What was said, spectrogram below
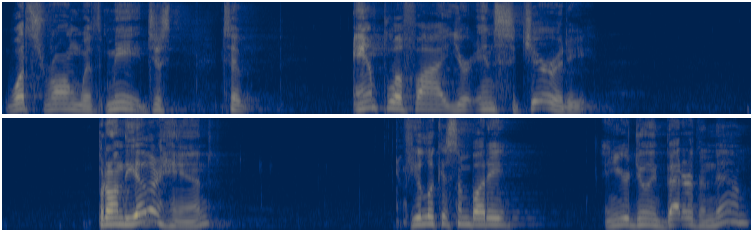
what's wrong with me? Just to amplify your insecurity. But on the other hand, if you look at somebody and you're doing better than them,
